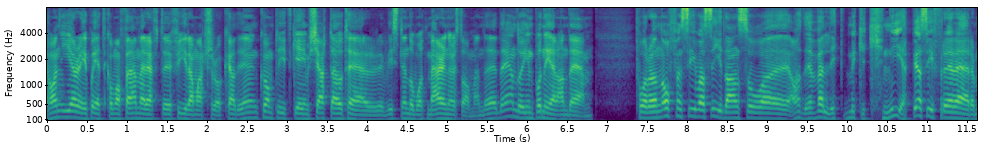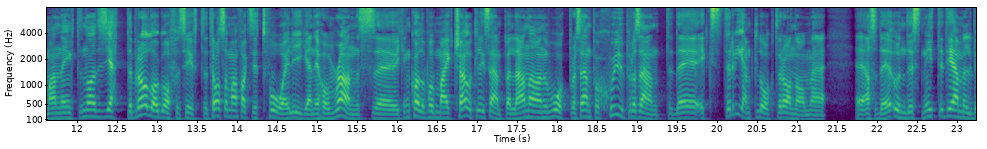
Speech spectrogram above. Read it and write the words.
Har en ERA på 1,5 här efter fyra matcher och hade en complete game shutout här, visserligen då mot Mariners då, men det, det är ändå imponerande. På den offensiva sidan så, eh, ja, det är väldigt mycket knepiga siffror här. Man är inte något jättebra lag offensivt, trots att man faktiskt är tvåa i ligan i homeruns. Eh, vi kan kolla på Mike Trout till exempel, han har en walk-procent på 7%. Det är extremt lågt för honom. Eh. Alltså det är under snittet i MLB,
